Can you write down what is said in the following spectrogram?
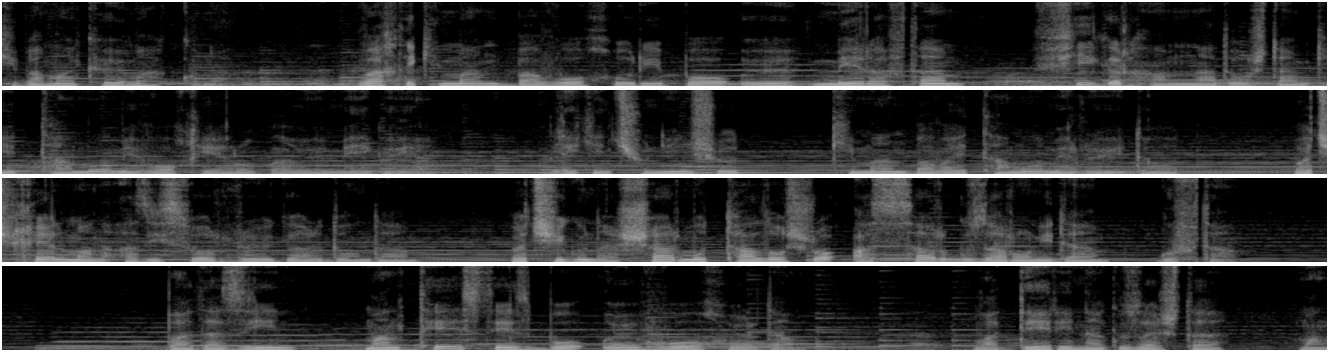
ки ба ман кӯмак кунад вақте ки ман ба вохӯрӣ бо ӯ мерафтам фикр ҳам надоштам ки тамоми воқеаро ба ӯ мегӯям. Лекин чунин шуд ки ман ба вай тамоми рӯйдод ва чӣ хел ман аз исор рӯй гардондам ва чӣ гуна шарму талошро аз сар гузаронидам гуфтам. Баъд аз ин ман тез тез бо ӯ вохӯрдам ва дери нагузашта ман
